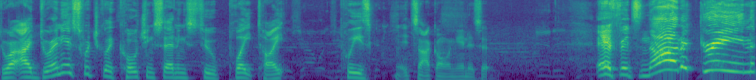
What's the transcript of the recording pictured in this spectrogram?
Do I, I do to switch like coaching settings to play tight? Please, it's not going in, is it? If it's not a green,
